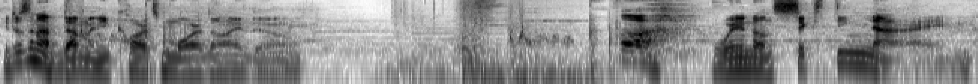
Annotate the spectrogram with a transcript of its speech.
He doesn't have that many cards more than I do. Ah, winning on 69.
